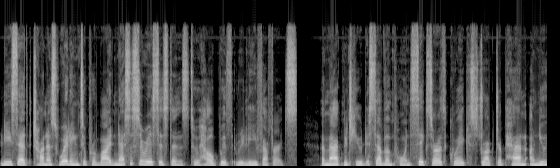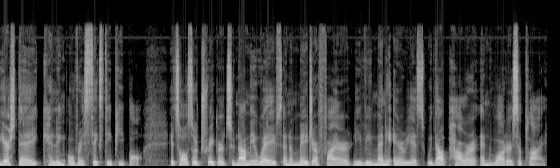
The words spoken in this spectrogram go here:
Li said China is willing to provide necessary assistance to help with relief efforts. A magnitude 7.6 earthquake struck Japan on New Year's Day, killing over 60 people. It's also triggered tsunami waves and a major fire, leaving many areas without power and water supply.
